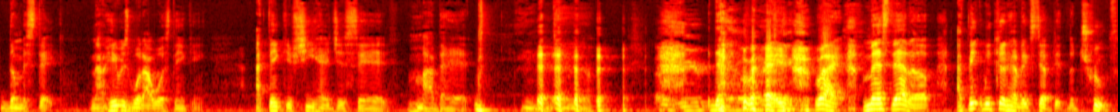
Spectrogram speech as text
the mistake? Now, here is mm-hmm. what I was thinking. I think if she had just said, my bad. yeah. That was weird. right, right. Mess that up. I think we could have accepted the truth.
